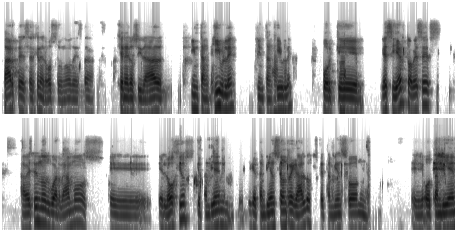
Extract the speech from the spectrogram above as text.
parte de ser generoso, ¿no? De esta generosidad intangible, intangible, porque es cierto, a veces, a veces nos guardamos eh, elogios que también, que también son regalos, que también son eh, o también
